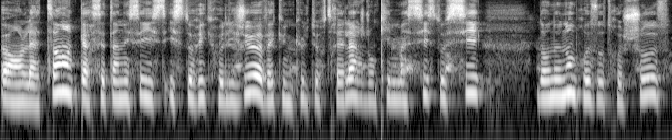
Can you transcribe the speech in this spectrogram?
en latin, car c'est un essayiste historique religieux avec une culture très large, donc il m'assiste aussi dans de nombreuses autres choses,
